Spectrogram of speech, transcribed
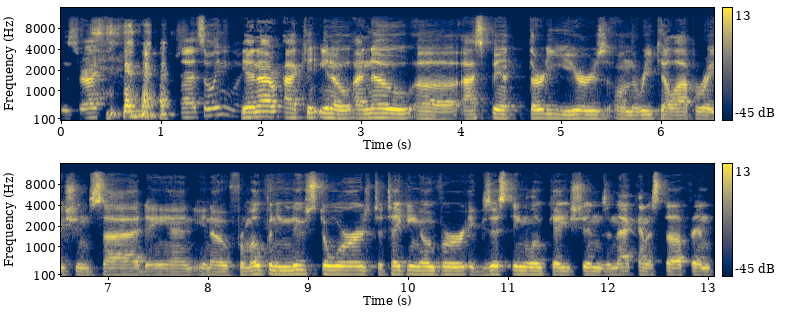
basis, right? uh, so anyway, yeah, and I, I, can, you know, I know uh, I spent 30 years on the retail operations side, and you know, from opening new stores to taking over existing locations and that kind of stuff, and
